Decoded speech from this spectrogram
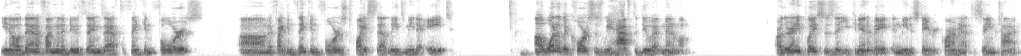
you know, then if I'm going to do things, I have to think in fours. Um, if I can think in fours twice, that leads me to eight. Uh, what are the courses we have to do at minimum? Are there any places that you can innovate and meet a state requirement at the same time?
